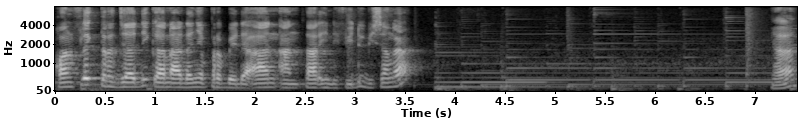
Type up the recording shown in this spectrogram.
konflik terjadi karena adanya perbedaan antar individu bisa nggak? Ya,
